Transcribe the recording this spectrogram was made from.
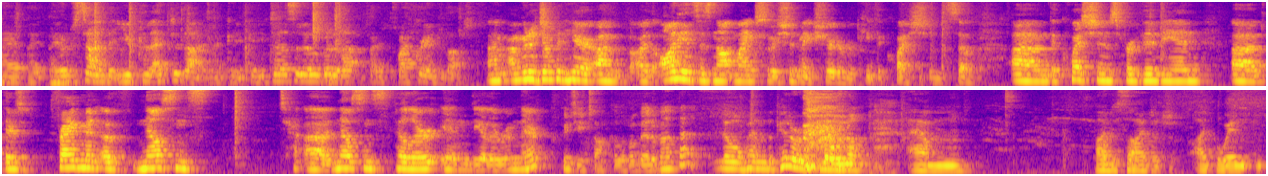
I, I, I understand that you collected that. Can you, can you tell us a little bit of that about the background of that? Um, I'm going to jump in here. Um, uh, the audience is not mic'd, so I should make sure to repeat the question. So, um, the question is for Vivien. Uh, there's a fragment of Nelson's uh, Nelson's pillar in the other room there. Could you talk a little bit about that? No, when the pillar was blown up, um, I decided I'd go in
